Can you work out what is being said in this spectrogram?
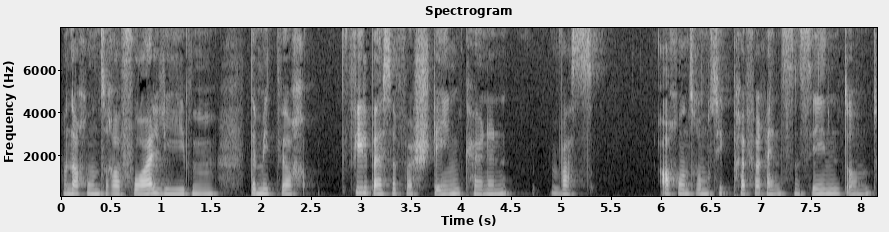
und auch unserer Vorlieben, damit wir auch viel besser verstehen können, was auch unsere Musikpräferenzen sind und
